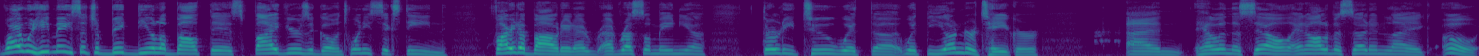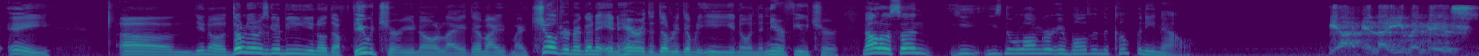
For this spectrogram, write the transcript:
Why would he make such a big deal about this five years ago in 2016? Fight about it at, at WrestleMania 32 with uh, with the Undertaker and Hell in the Cell, and all of a sudden, like, oh, hey, um, you know, WWE is gonna be, you know, the future. You know, like my my children are gonna inherit the WWE. You know, in the near future. And all of a sudden, he he's no longer involved in the company now. Yeah, and not even his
